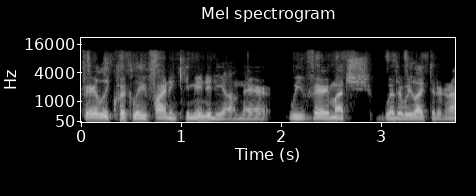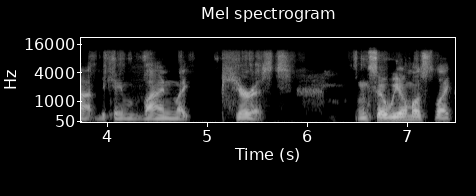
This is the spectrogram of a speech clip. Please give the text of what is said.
fairly quickly finding community on there. We very much, whether we liked it or not, became Vine like purists. And so we almost like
